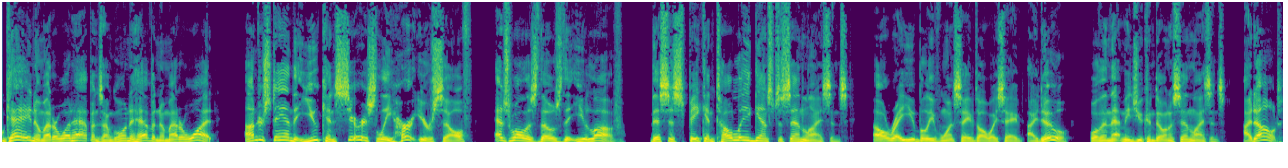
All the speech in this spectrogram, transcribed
okay no matter what happens. I'm going to heaven no matter what. Understand that you can seriously hurt yourself as well as those that you love. This is speaking totally against a sin license. Oh, Ray, you believe once saved, always saved. I do. Well, then that means you condone a sin license. I don't.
